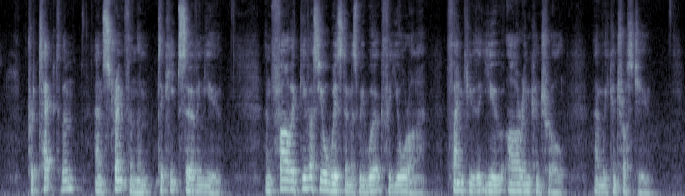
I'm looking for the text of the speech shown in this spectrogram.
Protect them and strengthen them to keep serving you. And Father, give us your wisdom as we work for your honour. Thank you that you are in control and we can trust you.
